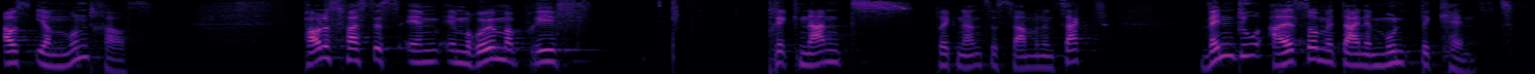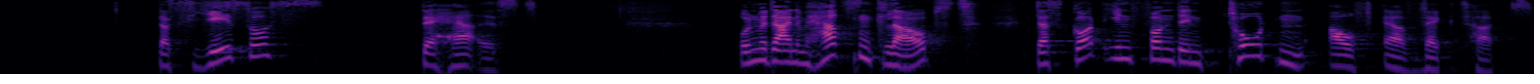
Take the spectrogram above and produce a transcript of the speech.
aus ihrem Mund raus? Paulus fasst es im, im Römerbrief prägnant, prägnant zusammen und sagt, wenn du also mit deinem Mund bekennst, dass Jesus der Herr ist und mit deinem Herzen glaubst, dass Gott ihn von den Toten auferweckt hat,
